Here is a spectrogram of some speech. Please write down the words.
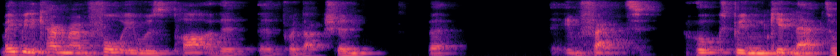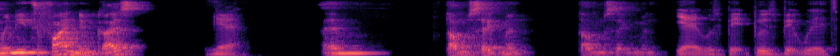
maybe the cameraman thought it was part of the, the production, but in fact, Hook's been kidnapped and we need to find him, guys. Yeah. Um, dumb segment. Dumb segment. Yeah, it was a bit. It was a bit weird.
